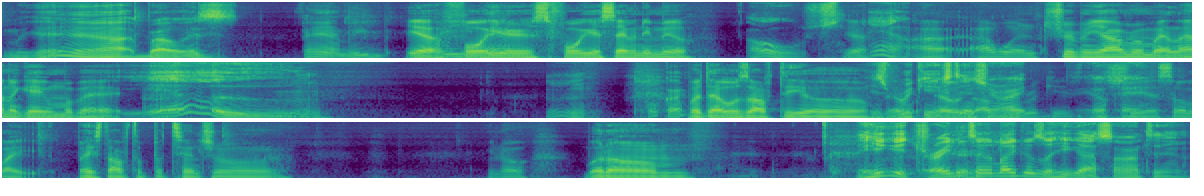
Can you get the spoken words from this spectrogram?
But yeah, ah, bro, it's fam. He, Yeah, he four back. years, four years, seventy mil. Oh, Yeah, yeah. Yeah. I, I wasn't tripping. Y'all remember Atlanta gave him a bag, Yo. Okay. but that was off the uh, His rookie that extension, off the right? rookie Yeah, extension, okay. Yeah, so like based off the potential, uh, you know. But um, Did he get traded to the Lakers or he got signed to him?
